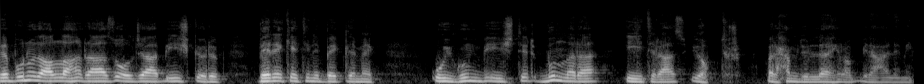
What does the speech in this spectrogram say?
ve bunu da Allah'ın razı olacağı bir iş görüp bereketini beklemek uygun bir iştir. Bunlara itiraz yoktur. Velhamdülillahi Rabbil Alemin.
